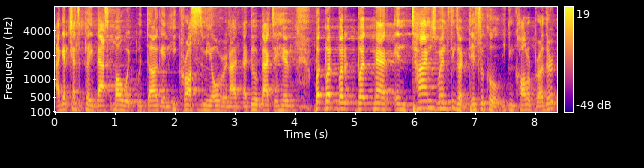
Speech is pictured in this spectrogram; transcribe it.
I get a chance to play basketball with, with Doug, and he crosses me over, and I, I do it back to him. But, but, but, but man, in times when things are difficult, you can call a brother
